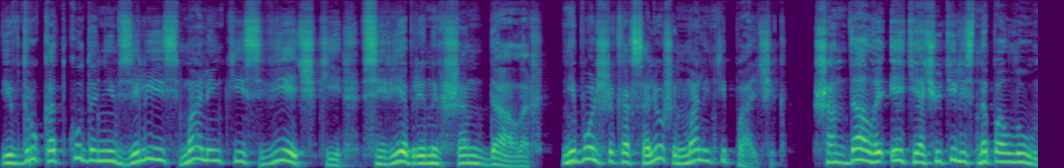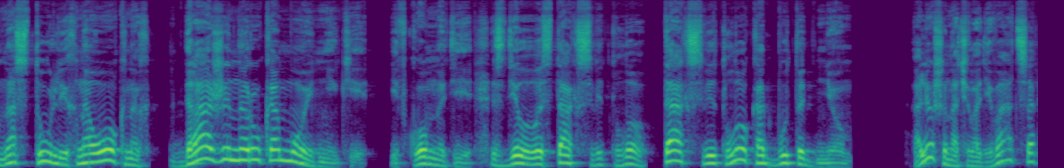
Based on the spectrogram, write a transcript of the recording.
и вдруг откуда ни взялись маленькие свечки в серебряных шандалах, не больше, как с маленький пальчик. Шандалы эти очутились на полу, на стульях, на окнах, даже на рукомойнике и в комнате сделалось так светло, так светло, как будто днем. Алеша начал одеваться,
